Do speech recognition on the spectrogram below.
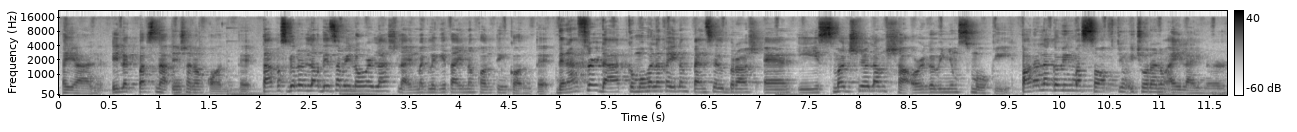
Ayan, ilagpas natin siya ng konti. Tapos ganun lang din sa may lower lash line, maglagay tayo ng konting-konti. Then after that, kumuha lang kayo ng pencil brush and i-smudge nyo lang siya or gawin yung smoky. Para lang gawing mas soft yung itsura ng eyeliner.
